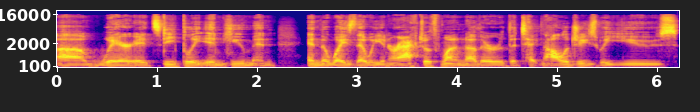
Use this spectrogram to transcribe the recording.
uh, where it's deeply inhuman in the ways that we interact with one another, the technologies we use?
